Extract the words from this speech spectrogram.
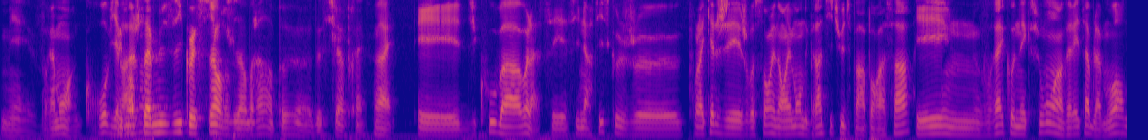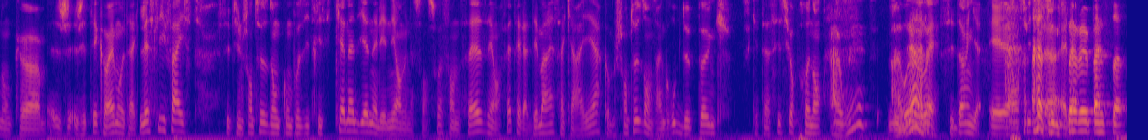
mais vraiment un gros Et dans virage. sa musique aussi, on reviendra un peu euh, dessus après. Ouais. Et du coup, bah voilà, c'est c'est une artiste que je pour laquelle j'ai je ressens énormément de gratitude par rapport à ça et une vraie connexion, un véritable amour. Donc euh, j'étais quand même au tac. Leslie Feist, c'est une chanteuse donc compositrice canadienne. Elle est née en 1976 et en fait, elle a démarré sa carrière comme chanteuse dans un groupe de punk, ce qui est assez surprenant. Ah ouais? Ah ouais, ouais, c'est dingue. Et ensuite, Ah, elle a- je ne elle a- savais pas ça.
